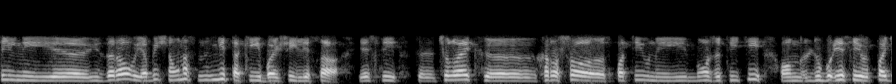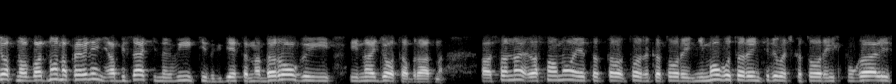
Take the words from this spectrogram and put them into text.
сильные и здоровые, обычно у нас не такие большие леса. Если человек хорошо спортивный и может идти, он любой, если пойдет в одно направление, обязательно выйдет где-то на дорогу и, и найдет обратно. Основное, основное это то, тоже, которые не могут ориентировать, которые испугались,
